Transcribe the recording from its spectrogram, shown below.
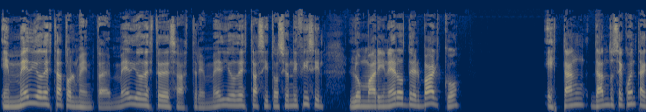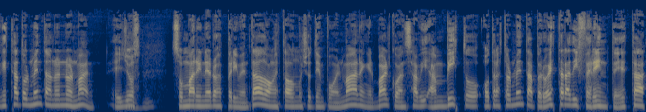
en medio de esta tormenta, en medio de este desastre, en medio de esta situación difícil, los marineros del barco están dándose cuenta que esta tormenta no es normal. Ellos son marineros experimentados, han estado mucho tiempo en el mar, en el barco, han, han visto otras tormentas, pero esta era diferente, esta,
